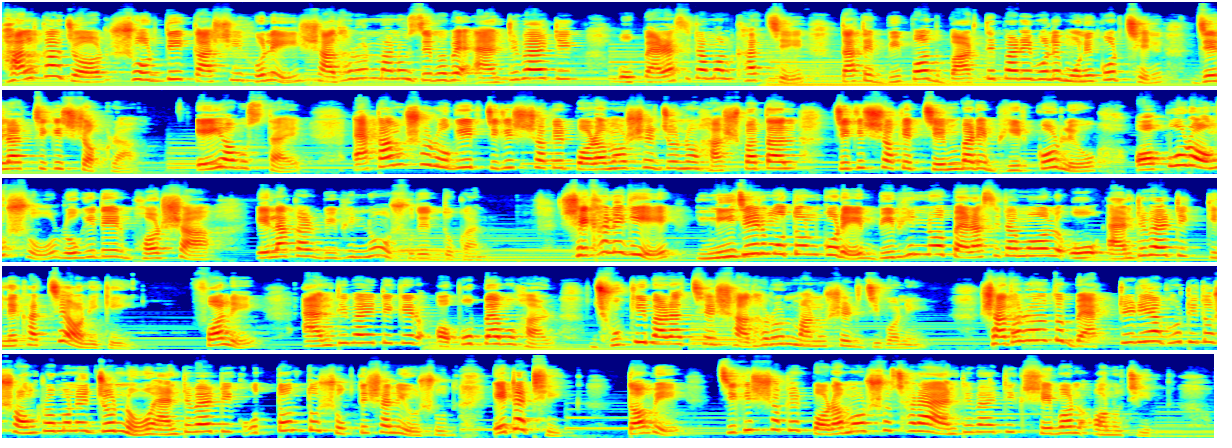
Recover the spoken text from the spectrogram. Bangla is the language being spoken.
হালকা জ্বর, সর্দি, কাশি হলেই সাধারণ মানুষ যেভাবে অ্যান্টিবায়োটিক ও প্যারাসিটামল খাচ্ছে, তাতে বিপদ বাড়তে পারে বলে মনে করছেন জেলার চিকিৎসকরা। এই অবস্থায় একাংশ রোগীর চিকিৎসকের পরামর্শের জন্য হাসপাতাল, চিকিৎসকের চেম্বারে ভিড় করলেও অপর অংশ রোগীদের ভরসা এলাকার বিভিন্ন ওষুধের দোকান। সেখানে গিয়ে নিজের মতন করে বিভিন্ন প্যারাসিটামল ও অ্যান্টিবায়োটিক কিনে খাচ্ছে অনেকেই। ফলে অ্যান্টিবায়োটিকের অপব্যবহার ঝুঁকি বাড়াচ্ছে সাধারণ মানুষের জীবনে। সাধারণত ব্যাকটেরিয়া ঘটিত সংক্রমণের জন্য অ্যান্টিবায়োটিক অত্যন্ত শক্তিশালী ওষুধ, এটা ঠিক। তবে চিকিৎসকের পরামর্শ ছাড়া অ্যান্টিবায়োটিক সেবন অনুচিত।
